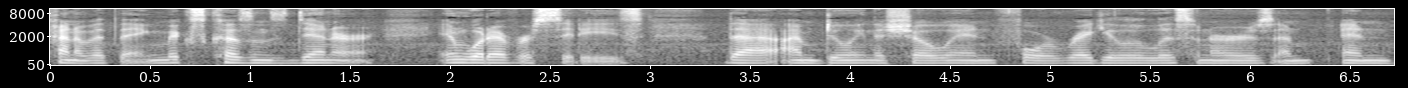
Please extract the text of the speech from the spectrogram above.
kind of a thing, mixed cousins dinner in whatever cities that I'm doing the show in for regular listeners and, and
